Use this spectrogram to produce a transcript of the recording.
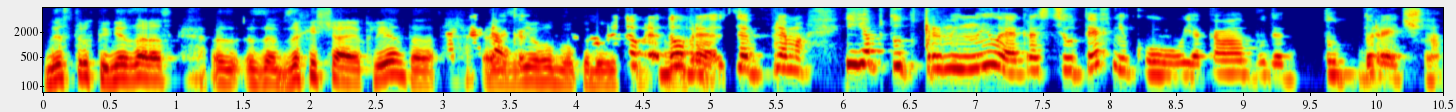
деструктивні. Я зараз е, захищаю клієнта е, так. з його боку. Добре, добре, добре. Це прямо. І я б тут примінила якраз цю техніку, яка буде тут доречна.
